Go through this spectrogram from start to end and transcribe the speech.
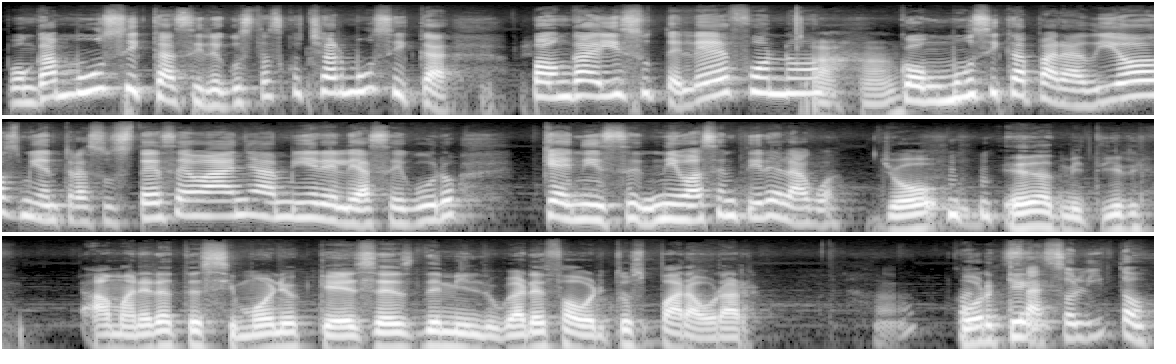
Ponga música, si le gusta escuchar música. Ponga ahí su teléfono Ajá. con música para Dios mientras usted se baña. Mire, le aseguro que ni, ni va a sentir el agua. que yo he de admitir, a manera de testimonio, que ese es de mis lugares favoritos para orar. Porque- está solito.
